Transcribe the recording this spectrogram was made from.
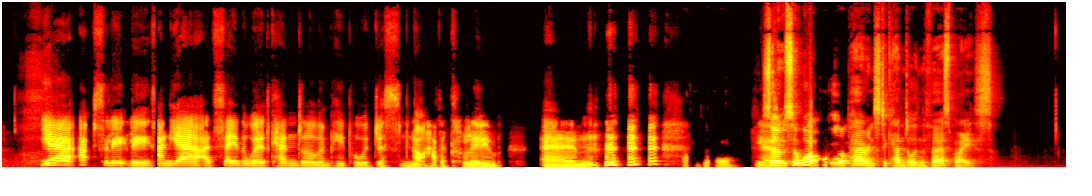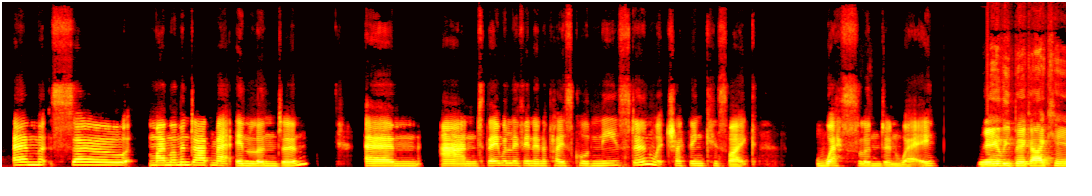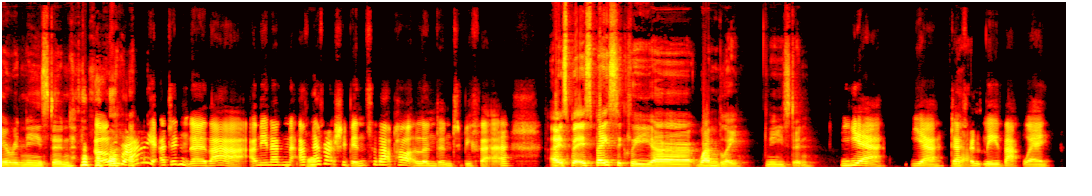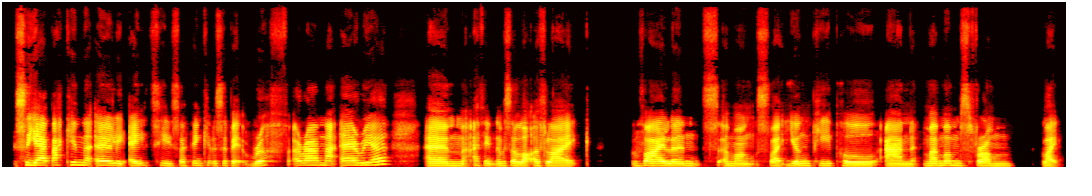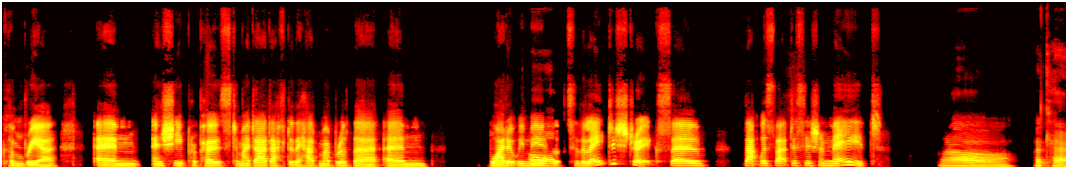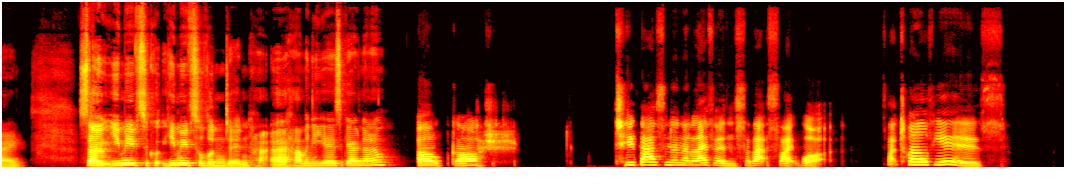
Yeah, absolutely. And yeah, I'd say the word Kendal and people would just not have a clue. Um yeah. So so what brought your parents to Kendal in the first place? Um so my mum and dad met in London. Um and they were living in a place called Neasden, which I think is like West London way. really big IKEA in Neasden. oh right, I didn't know that. I mean, I've I've never actually been to that part of London, to be fair. Uh, it's it's basically uh, Wembley, Neasden. Yeah, yeah, definitely yeah. that way. So yeah, back in the early 80s, I think it was a bit rough around that area. Um, I think there was a lot of like violence amongst like young people and my mum's from like Cumbria um and she proposed to my dad after they had my brother um why don't we move oh. up to the Lake District? So that was that decision made. Oh okay. So you moved to you moved to London uh, how many years ago now? Oh gosh. 2011 so that's like what like 12 years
